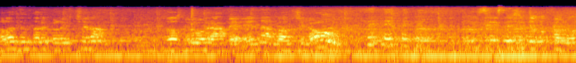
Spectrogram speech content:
Ale ten tady byl včera. To zase budou hrábě. Jedna, dva, tři, go! No. Myslíš že to dopadlo?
